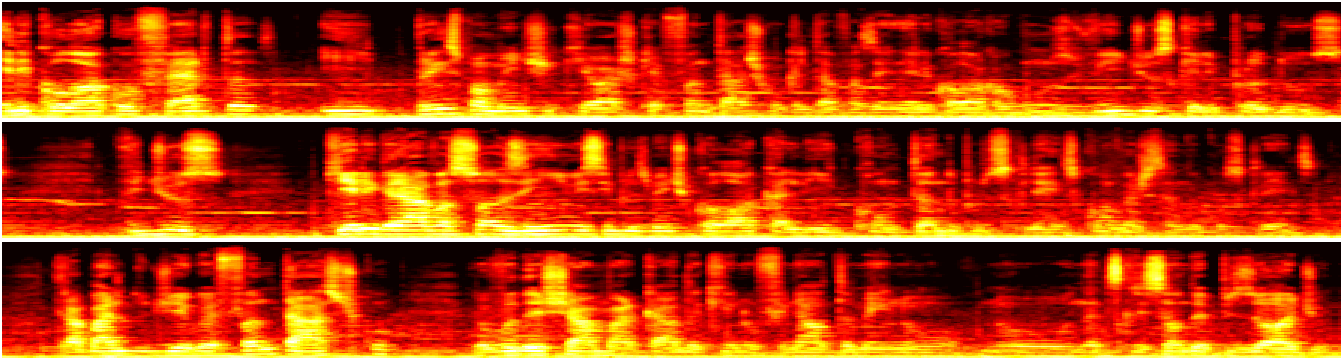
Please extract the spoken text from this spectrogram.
ele coloca ofertas e principalmente que eu acho que é fantástico o que ele está fazendo, ele coloca alguns vídeos que ele produz. Vídeos que ele grava sozinho e simplesmente coloca ali contando para os clientes, conversando com os clientes. O trabalho do Diego é fantástico. Eu vou deixar marcado aqui no final também no, no na descrição do episódio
